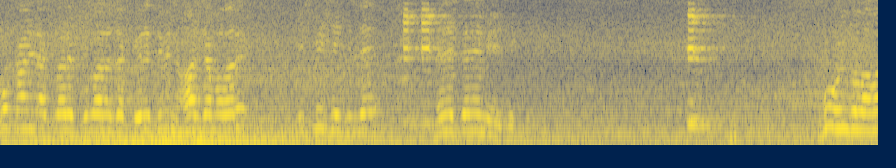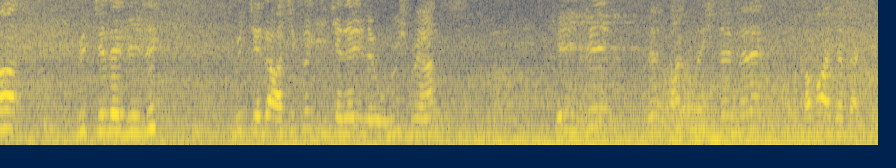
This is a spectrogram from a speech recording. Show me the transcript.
bu kaynakları kullanacak yönetimin harcamaları hiçbir şekilde denetlenemeyecektir. Bu uygulama bütçede birlik, bütçede açıklık ilkeleriyle uyuşmayan keyfi ve saklı işlemlere kapı açacaktır.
